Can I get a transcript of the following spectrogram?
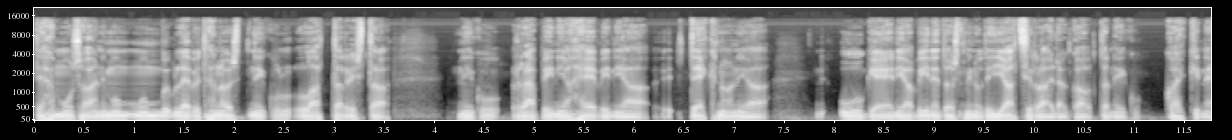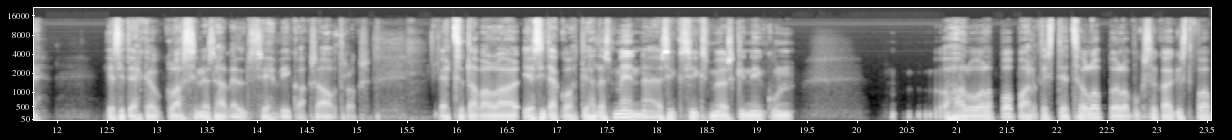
tehdä musaa, niin mun, mun levythän olisi niinku lattarista niinku rapin ja hevin ja teknon ja UGn ja 15 minuutin jatsiraidan kautta niinku kaikki ne. Ja sitten ehkä joku klassinen sävellys siihen vikaksi outroksi. Et se tavallaan, ja sitä kohtihan tässä mennään. Ja siksi, siksi myöskin niin kun haluaa olla pop-artisti, että se on loppujen lopuksi se kaikista va-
